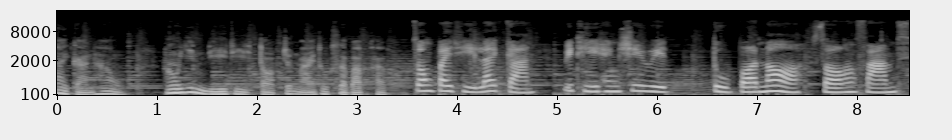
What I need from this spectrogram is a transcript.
รายการเฮาเฮายินดีที่ตอบจดหมายถูกสาบบครับจงไปที่รายการ วิธีแห่งชีวิตตู่ปอน่อสองสามส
